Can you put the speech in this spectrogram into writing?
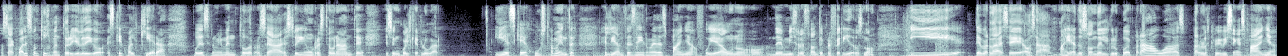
O sea, ¿cuáles son tus mentores? Yo le digo, es que cualquiera puede ser mi mentor, o sea, estoy en un restaurante, estoy en cualquier lugar y es que justamente el día antes de irme de España fui a uno de mis restaurantes preferidos, ¿no? Y de verdad, ese, o sea, imagínate, son del grupo de Paraguas, para los que vivís en España,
